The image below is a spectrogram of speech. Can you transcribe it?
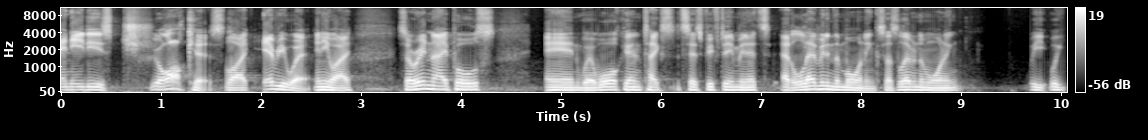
and it is chockers like everywhere. Anyway, so we're in Naples. And we're walking. Takes it says 15 minutes at 11 in the morning. So it's 11 in the morning we we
